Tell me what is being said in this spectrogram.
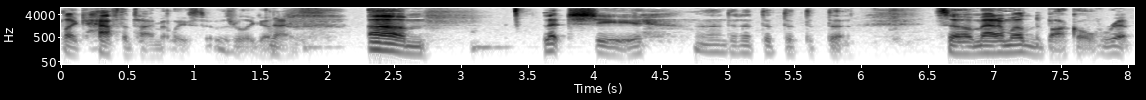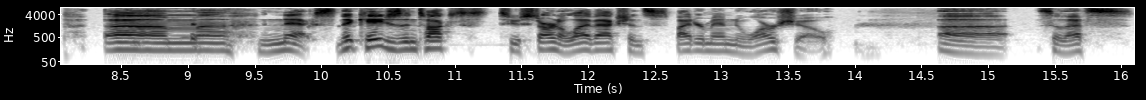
like half the time at least. It was really good. Nice. Um, let's see. Uh, da, da, da. So, Madam Web debacle, rip. Um, uh, next, Nick Cage is in talks to star in a live-action Spider-Man noir show. Uh, so that's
